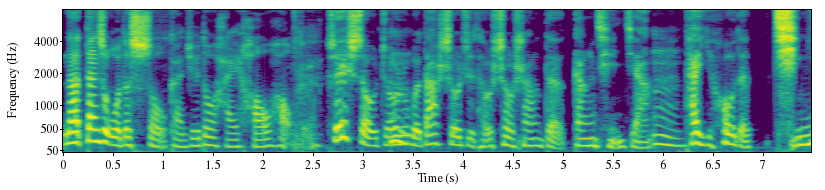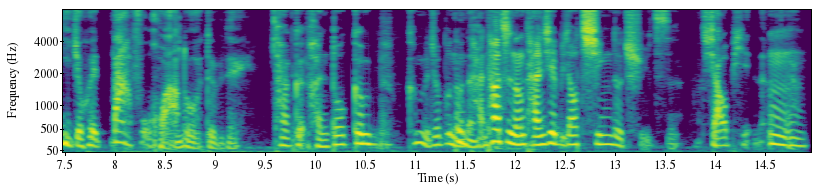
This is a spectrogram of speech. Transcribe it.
那但是我的手感觉都还好好的，所以手肘如果到手指头受伤的钢琴家，嗯，他以后的琴艺就会大幅滑落，对不对？他跟很多根本根本就不能弹，他只能弹一些比较轻的曲子。小品的，嗯嗯，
